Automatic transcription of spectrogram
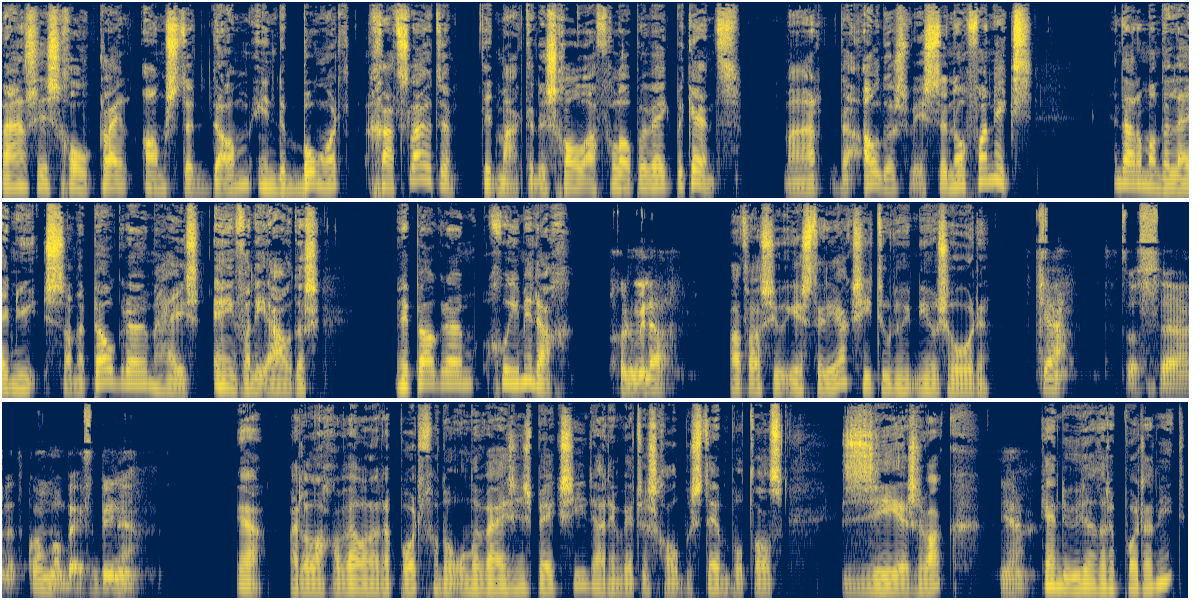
Basisschool Klein Amsterdam in de Bongert gaat sluiten. Dit maakte de school afgelopen week bekend. Maar de ouders wisten nog van niks. En daarom aan de lijn nu Sanne Pelgreum. Hij is één van die ouders. Meneer Pelgreum, goedemiddag. Goedemiddag. Wat was uw eerste reactie toen u het nieuws hoorde? Ja, dat, was, uh, dat kwam wel even binnen. Ja, maar er lag al wel een rapport van de onderwijsinspectie. Daarin werd de school bestempeld als zeer zwak. Ja. Kende u dat rapport dan niet?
